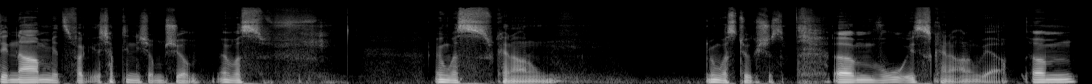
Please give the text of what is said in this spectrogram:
den Namen jetzt vergessen, ich habe den nicht auf dem Schirm. Irgendwas, irgendwas, keine Ahnung. Irgendwas Türkisches. Ähm, wo ist, keine Ahnung wer. Ähm,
